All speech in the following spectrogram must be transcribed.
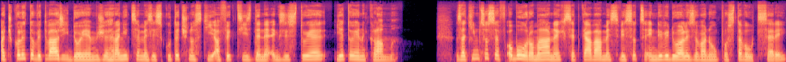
Ačkoliv to vytváří dojem, že hranice mezi skutečností a fikcí zde neexistuje, je to jen klam. Zatímco se v obou románech setkáváme s vysoce individualizovanou postavou dcery,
